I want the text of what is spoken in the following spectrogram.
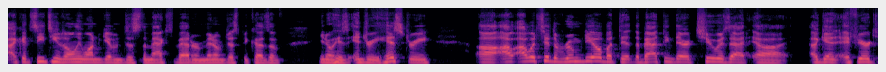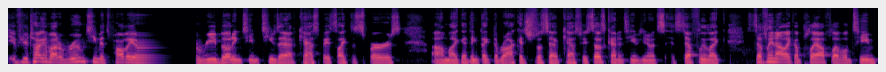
I could see teams only want to give him just the max veteran minimum just because of you know his injury history. Uh, I, I, would say the room deal but the, the bad thing there too is that uh, again if you're if you're talking about a room team it's probably a rebuilding team, teams that have cap space like the Spurs, um, like I think like the Rockets supposed to have cap space, those kind of teams. You know, it's, it's definitely like it's definitely not like a playoff level team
